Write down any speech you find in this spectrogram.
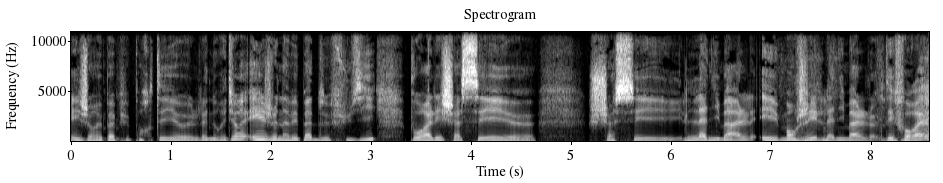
et j'aurais pas pu porter euh, la nourriture et je n'avais pas de fusil pour aller chasser. Euh, chasser l'animal et manger l'animal des forêts.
